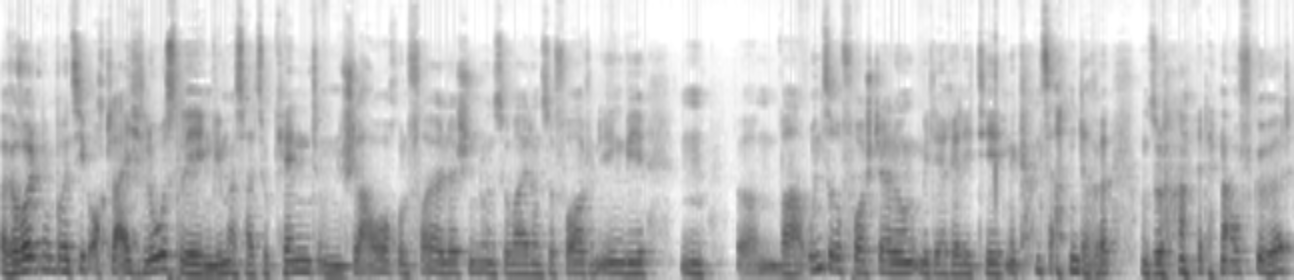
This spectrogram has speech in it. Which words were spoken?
Weil wir wollten im Prinzip auch gleich loslegen, wie man es halt so kennt, und Schlauch und Feuer löschen und so weiter und so fort. Und irgendwie mh, hm, war unsere Vorstellung mit der Realität eine ganz andere. Und so haben wir dann aufgehört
